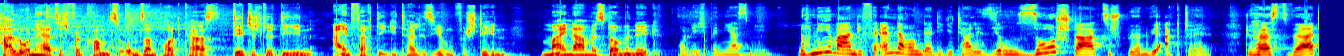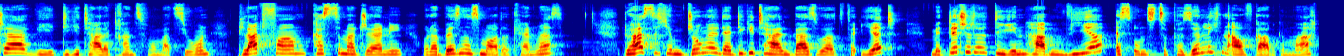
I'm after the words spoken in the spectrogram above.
Hallo und herzlich willkommen zu unserem Podcast Digital Dean, einfach Digitalisierung verstehen. Mein Name ist Dominik. Und ich bin Jasmin. Noch nie waren die Veränderungen der Digitalisierung so stark zu spüren wie aktuell. Du hörst Wörter wie digitale Transformation, Plattform, Customer Journey oder Business Model Canvas. Du hast dich im Dschungel der digitalen Buzzwords verirrt. Mit Digital Dean haben wir es uns zur persönlichen Aufgabe gemacht,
